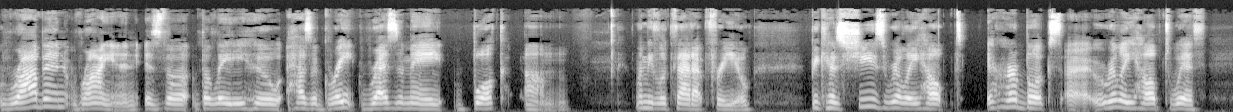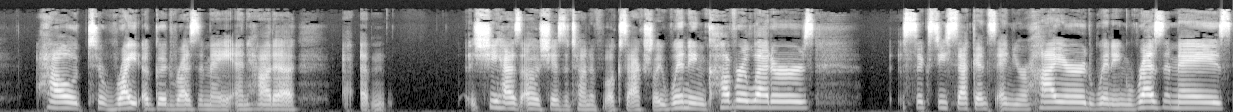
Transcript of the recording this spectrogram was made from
Robin Ryan is the the lady who has a great resume book. Um, let me look that up for you because she's really helped. Her books uh, really helped with how to write a good resume and how to. Um, she has oh she has a ton of books actually. Winning cover letters, sixty seconds and you're hired. Winning resumes,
